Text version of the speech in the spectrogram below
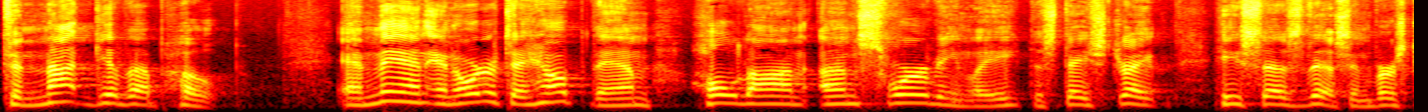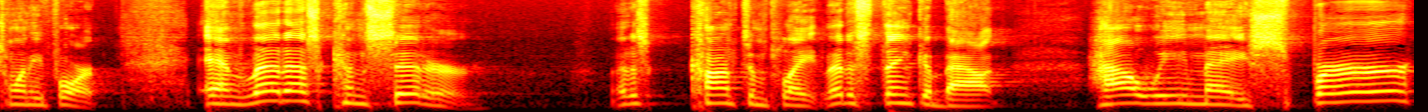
to not give up hope. And then, in order to help them hold on unswervingly to stay straight, he says this in verse 24 And let us consider, let us contemplate, let us think about how we may spur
